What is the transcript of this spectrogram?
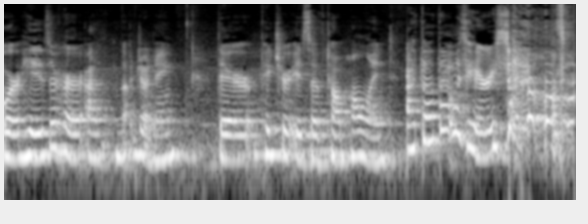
or his or her, I'm not judging. Their picture is of Tom Holland. I thought that was Harry Styles.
